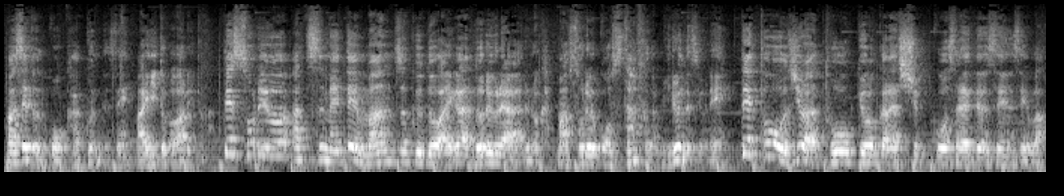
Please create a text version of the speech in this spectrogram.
まあ、生徒がこう書くんですね。まあ、いいとか悪いとか。で、それを集めて満足度合いがどれぐらいあるのか。まあ、それをこうスタッフが見るんですよね。で、当時は東京から出向されてる先生は、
